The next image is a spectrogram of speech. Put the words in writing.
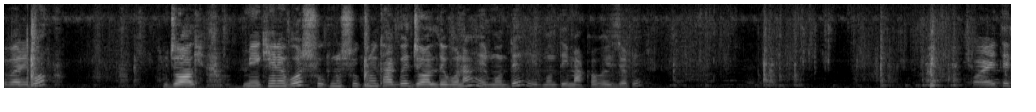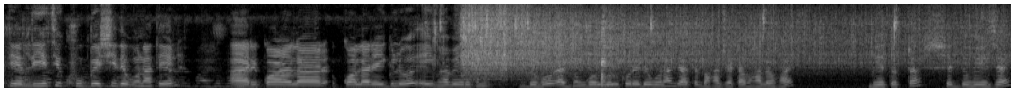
এবার দেব জল মেখে নেব, শুকনো শুকনো থাকবে, জল দেব না, এর মধ্যে, এর মধ্যেই মাখা হয়ে যাবে। কড়াইতে তেল দিয়েছি, খুব বেশি দেব না তেল। আর কলার কলার এইগুলো এইভাবে এরকম দেবো, একদম গোল গোল করে দেবো না, যাতে ভাজাটা ভালো হয়। ভেতরটা সেদ্ধ হয়ে যায়।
